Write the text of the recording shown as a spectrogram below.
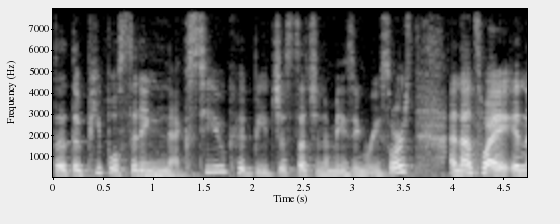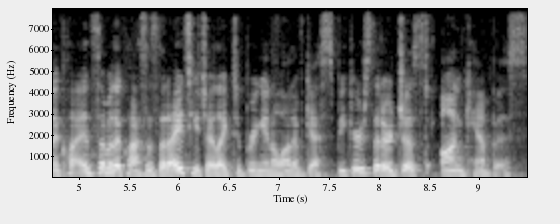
That the people sitting mm-hmm. next to you could be just such an amazing resource, and that's why in the in some of the classes that I teach, I like to bring in a lot of guest speakers that are just on campus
